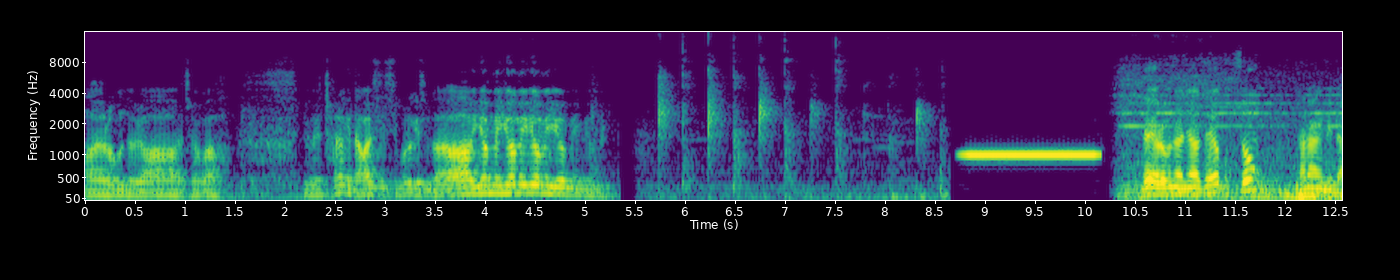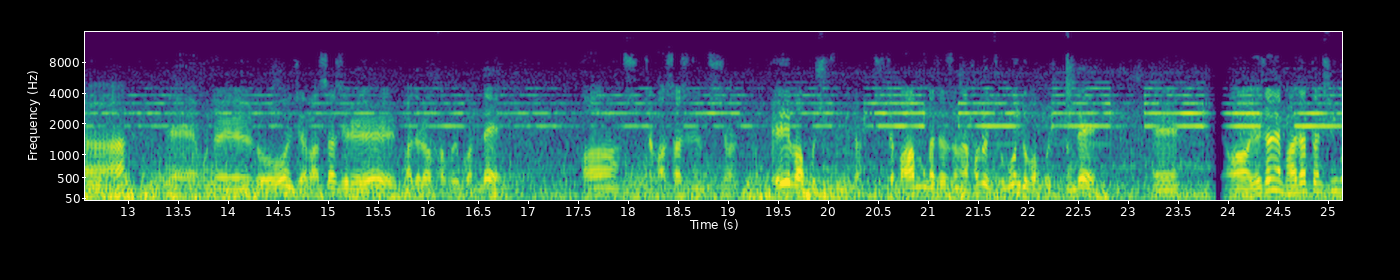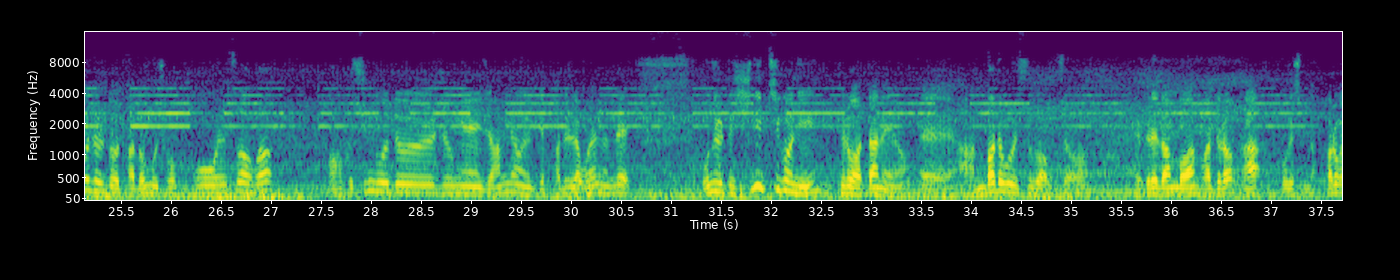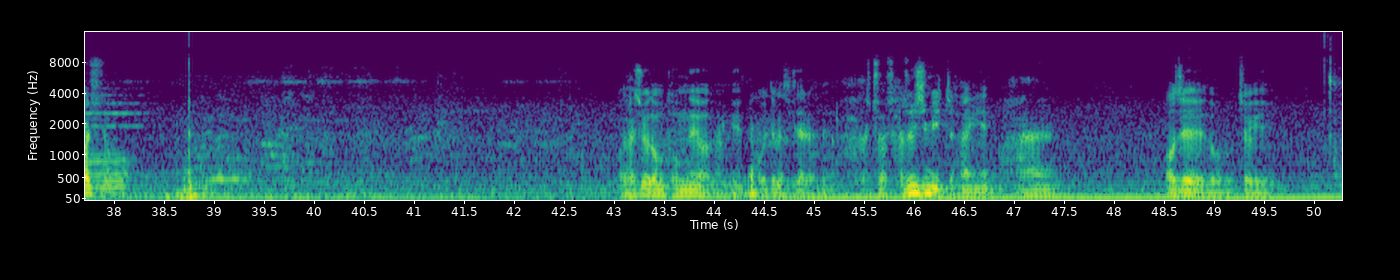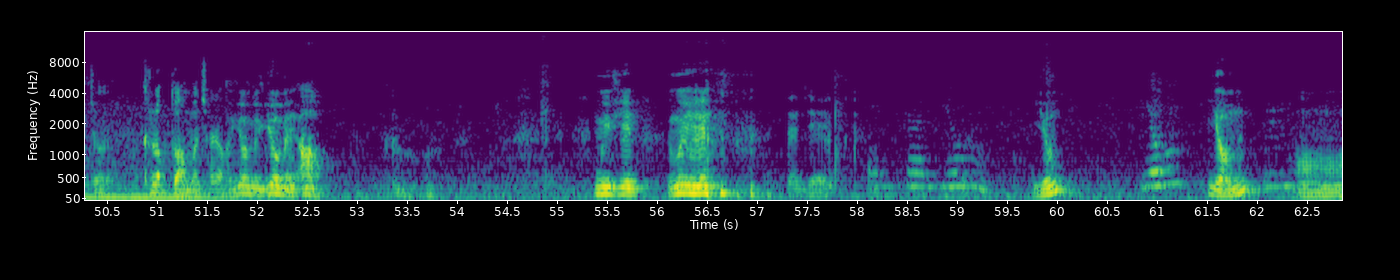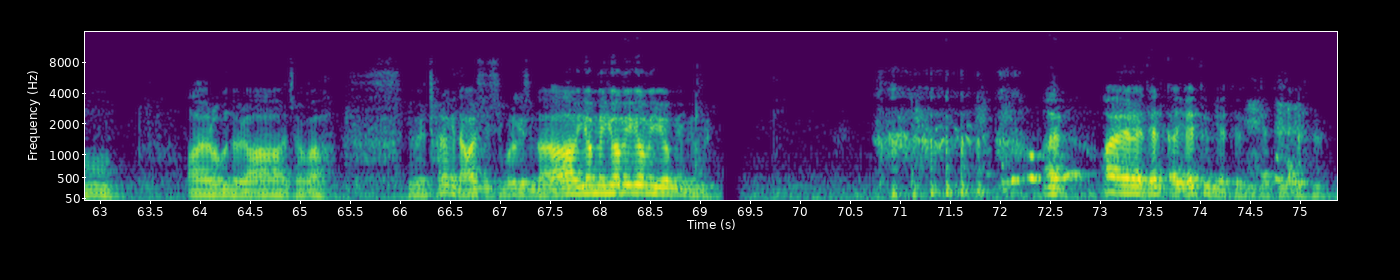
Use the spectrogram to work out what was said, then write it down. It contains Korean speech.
아 여러분들 아 제가 이거 촬영에 나갈 수 있을지 모르겠습니다. 아 위험해 위험해 위험해 위험해 위험해. 네 여러분 안녕하세요 kup송 다낭입니다. 네 오늘도 이제 마사지를 받으러 가볼 건데 아 진짜 마사지는 진짜 매일 받고 싶습니다. 진짜 마음 같아서는 하루에 두 번도 받고 싶은데 예. 어, 예전에 받았던 친구들도 다 너무 좋고 해서가 어, 그 친구들 중에 이제 한 명 이렇게 받으려고 했는데 오늘 또 신입 직원이 들어왔다네요. 예, 안 받아볼 수가 없죠. 예, 그래도 한번 받으러 가 보겠습니다. 바로 가시죠. 어, 날씨가 너무 덥네요, 사장님. 올 때까지 기다려야 돼요. 아, 그렇죠. 자존심이 있죠, 사장님. 아, 어제도 저기 저 클럽도 한번 촬영. 아, 위험해, 위험해. 아, 응우힘, 응우 힘. 땐제 tên Dung 윤? Dung 염? 어. 아 여러분들 아 제가 이거 촬영에 나갈 수 있을지 모르겠습니다. 아 위험해 위험해 위험해 위험해 위험해. 아, 아, 예, 예, 아, 예튼, 예튼, 예튼.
